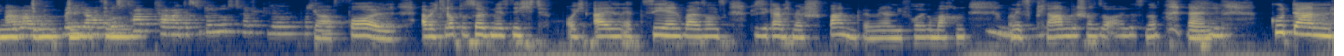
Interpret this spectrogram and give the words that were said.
Aber ding, wenn ihr darauf Lust habt, Tara, hättest du da Lust, Hörspiele? Ja, voll. Aber ich glaube, das sollten wir jetzt nicht euch allen erzählen, weil sonst ist es gar nicht mehr spannend, wenn wir dann die Folge machen. Mhm. Und jetzt planen wir schon so alles, ne? Nein. Mhm. Gut, dann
